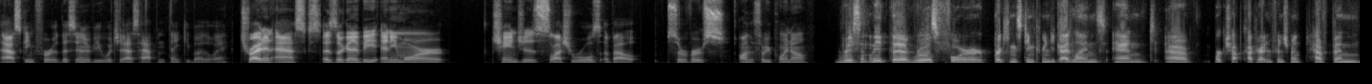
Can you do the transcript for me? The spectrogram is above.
asking for this interview, which has happened. Thank you, by the way. Trident asks, is there gonna be any more changes slash rules about servers on the 3.0? recently the rules for breaking steam community guidelines and uh, workshop copyright infringement have been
